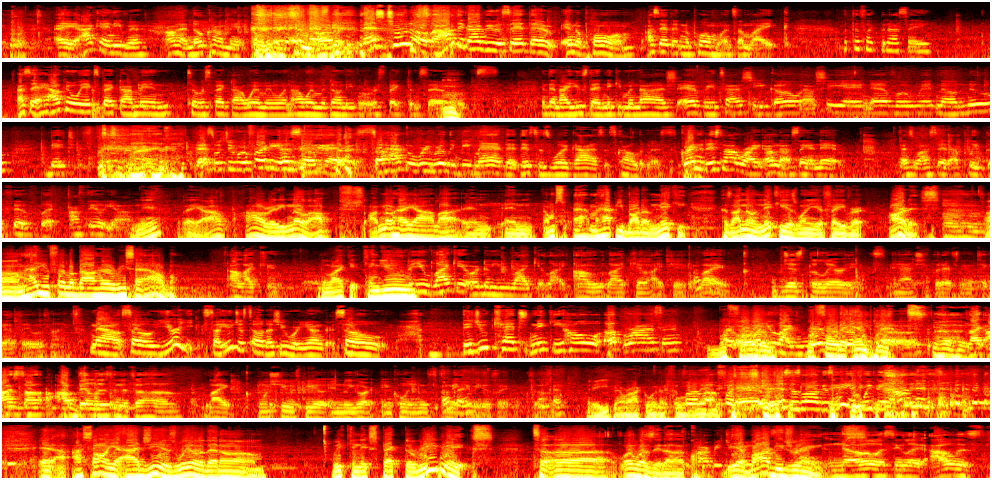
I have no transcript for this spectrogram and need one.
Hey, I can't even. I don't have no comment. That's true though. Like, I think I've even said that in a poem. I said that in a poem once. I'm like, what the fuck did I say? I said, how can we expect our men to respect our women when our women don't even respect themselves? Mm. And then I use that Nicki Minaj every time she go out. She ain't never with no new bitches. That's what you refer to yourself as. So how can we really be mad that this is what guys is calling us? Granted, it's not right. I'm not saying that. That's why I said I plead the fifth, but I feel y'all. Yeah, hey, I, I already know. I I know how y'all are, and and I'm I'm happy you brought up Nicki because I know Nicki is one of your favorite artists. Mm-hmm. Um, how you feel about her recent album? I like it. You like it? Can you? Do you like it or do you like it like I like it, like it, like just the lyrics and how she put everything together. It was nice. now? So you're so you just told us you were younger. So did you catch Nicki whole uprising? Like, or Before were the- you like before really, the really implants. Like I saw, I've been listening to her like when she was still in New York in Queens Okay. making music. So. young? Okay. Yeah, you've been rocking with her for, For, a a lo- minute. for just as long as me, if we been honest. and I, I saw on your IG as well that um we can expect a remix to uh what was it uh Barbie yeah Dreams. Barbie Dream. No, see, look, I was,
